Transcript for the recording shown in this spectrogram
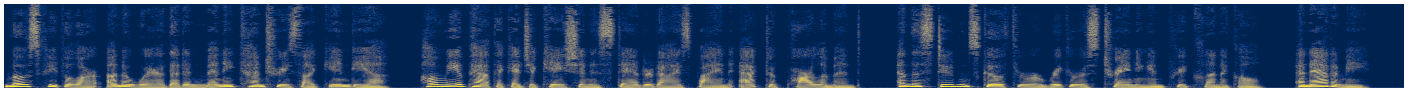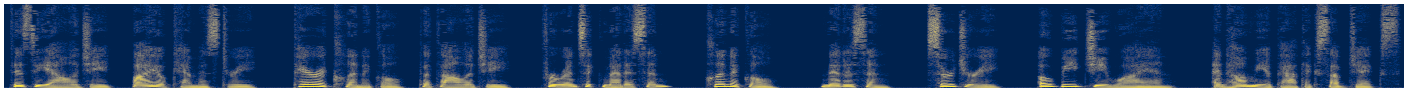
Most people are unaware that in many countries like India, homeopathic education is standardized by an act of parliament, and the students go through a rigorous training in preclinical, anatomy, physiology, biochemistry, paraclinical, pathology, forensic medicine, clinical, medicine, surgery, OB/GYN, and homeopathic subjects.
